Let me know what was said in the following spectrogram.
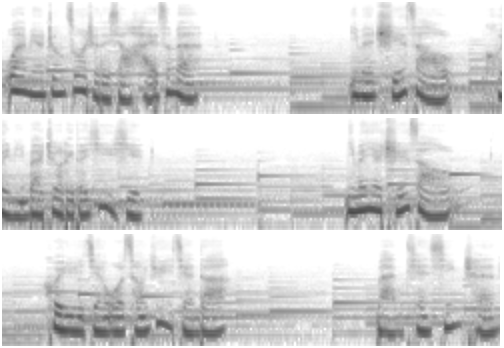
外面正坐着的小孩子们，你们迟早会明白这里的意义。你们也迟早会遇见我曾遇见的满天星辰。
